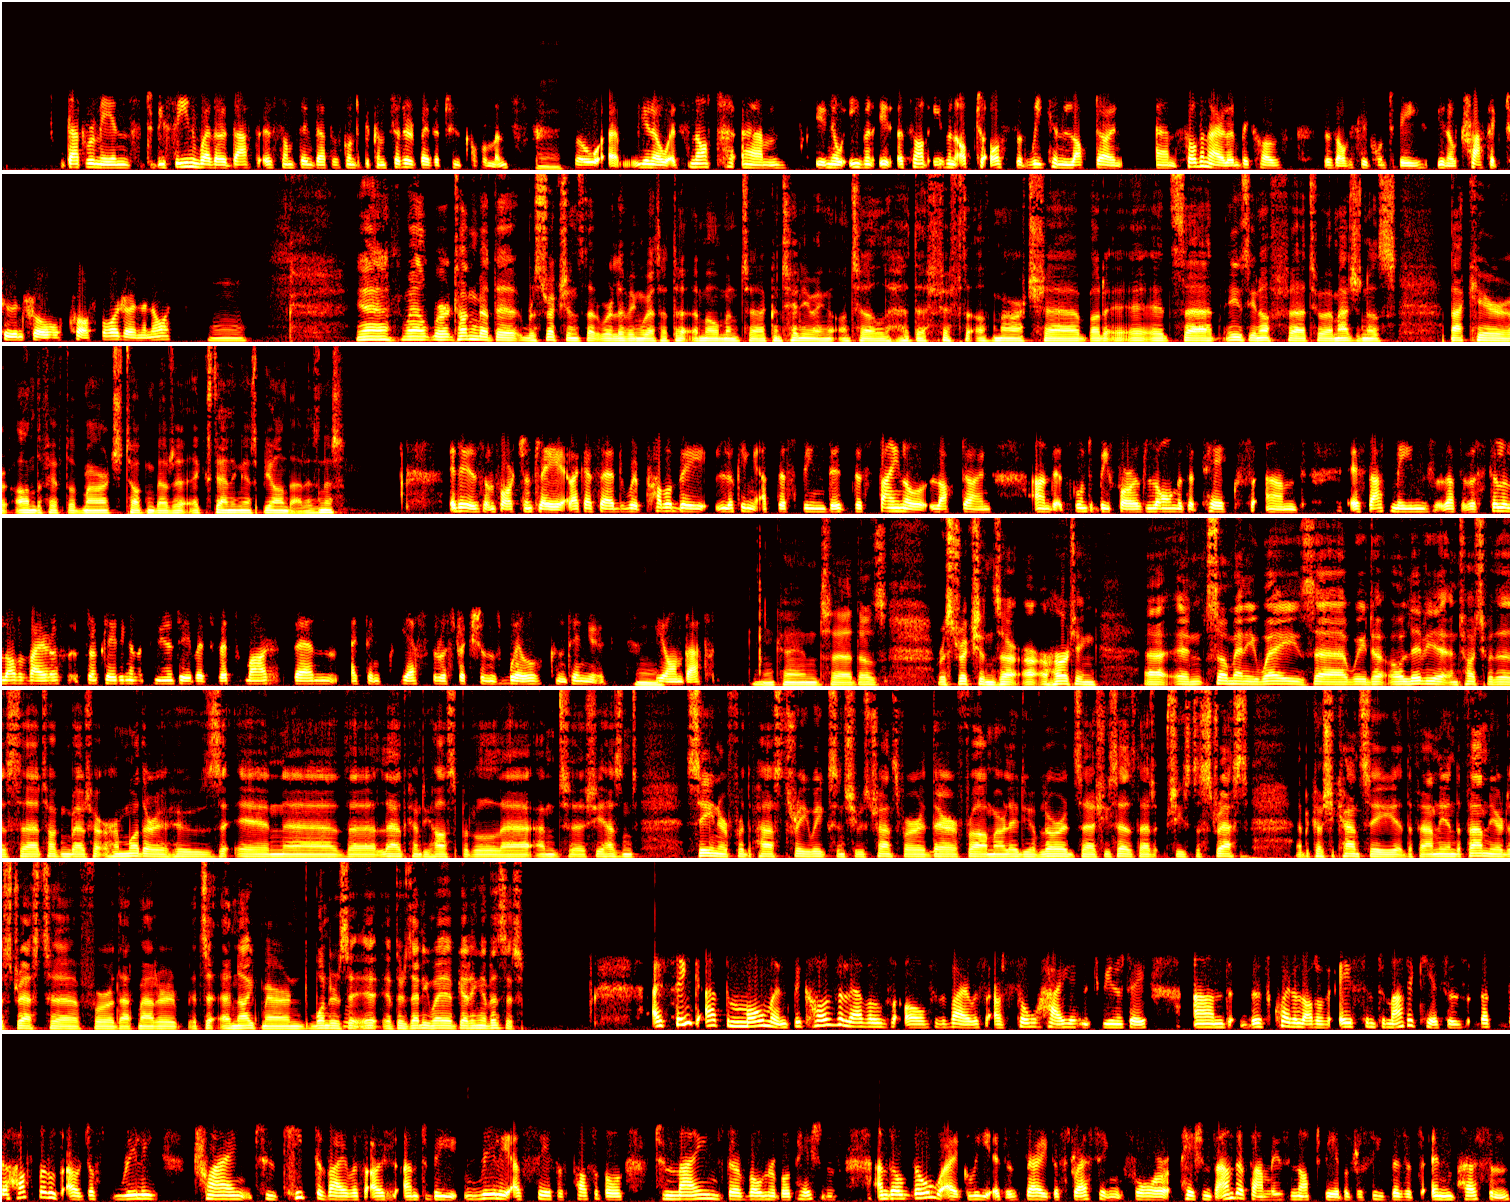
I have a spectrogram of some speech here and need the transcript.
that remains to be seen whether that is something that is going to be considered by the two governments. Mm. So, um, you know, it's not, um, you know, even it's not even up to us that we can lock down um, Southern Ireland because there's obviously going to be, you know, traffic to and fro cross border in the north. Mm. Yeah, well, we're talking about the restrictions that we're living with at the moment, uh, continuing until the 5th of March. Uh, but it's uh, easy enough uh, to imagine us back here on the 5th of March talking about extending it beyond that, isn't it? It is, unfortunately. Like I said, we're probably looking at this being the, the final lockdown and it's going to be for as long as it takes. And if that means that there's still a lot of virus circulating in the community by the 5th March, then I think, yes, the restrictions will continue mm. beyond that. Okay, and uh, those restrictions are, are, are hurting uh, in so many ways. Uh, we'd Olivia in touch with us uh, talking about her, her, mother who's in uh, the Louth County Hospital uh, and she hasn't seen her for the past three weeks and she was transferred there from Our Lady of Lourdes. she says that she's distressed because she can't see the family and the family are distressed for that matter. It's a, a nightmare and wonders mm-hmm. if there's any way of getting a visit. I think at the moment, because the levels of the virus are so high in the community and there's quite a lot of asymptomatic cases, that the hospitals are just really trying to keep the virus out and to be really as safe as possible to mind their vulnerable patients. And although I agree it is very distressing for patients and their families not to be able to receive visits in person,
